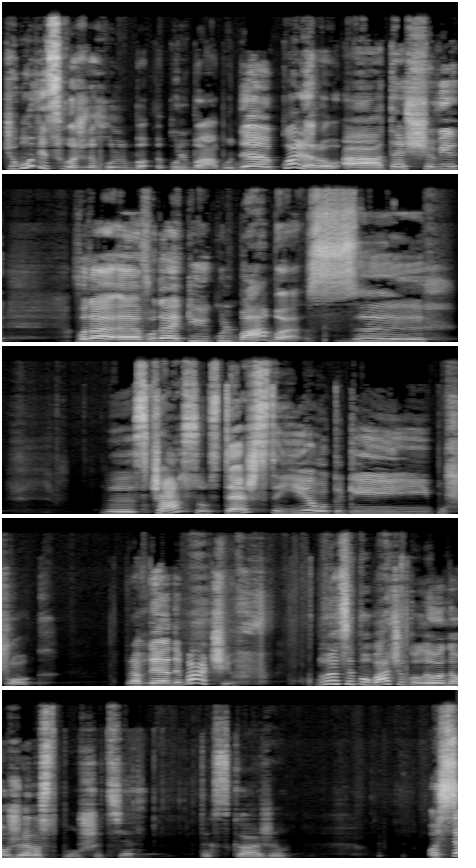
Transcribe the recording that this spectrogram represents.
Чому він схожий на кульба- кульбабу? Не кольором, а те, що він. Вона, е, вона як і кульбаба з, е, з часом теж стає отакий пушок. Правда, я не бачив. Ну, я це побачу, коли вона вже розпушиться, так скажем. Ось ця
